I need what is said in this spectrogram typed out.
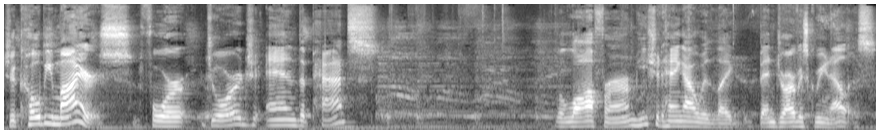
Jakobi Meyers for George and the Pats. The law firm. He should hang out with like BenJarvus Green-Ellis.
